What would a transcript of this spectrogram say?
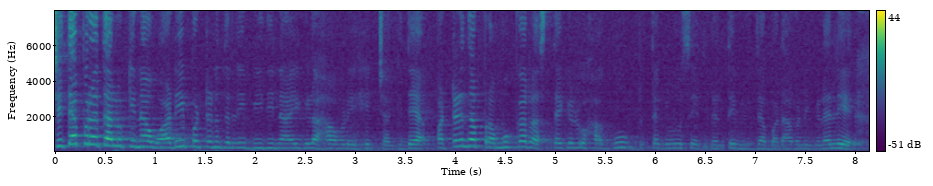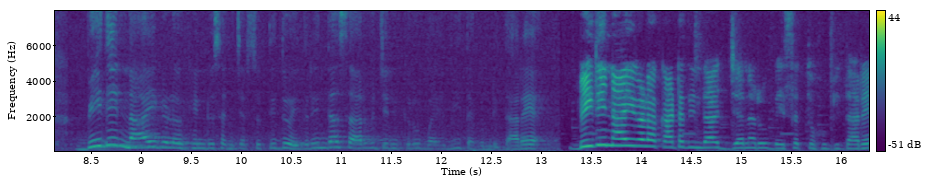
ಚಿತ್ತಾಪುರ ತಾಲೂಕಿನ ವಾಡಿ ಪಟ್ಟಣದಲ್ಲಿ ಬೀದಿ ನಾಯಿಗಳ ಹಾವಳಿ ಹೆಚ್ಚಾಗಿದೆ. ಪಟ್ಟಣದ ಪ್ರಮುಖ ರಸ್ತೆಗಳು ಹಾಗೂ ವೃತ್ತಗಳು ಸೇರಿದಂತೆ ವಿವಿಧ ಬಡಾವಣೆಗಳಲ್ಲಿ ಬೀದಿ ನಾಯಿಗಳು ಹಿಂಡು ಸಂಚರಿಸುತ್ತಿದ್ದು, ಇದರಿಂದ ಸಾರ್ವಜನಿಕರು ಭಯಭೀತಗೊಂಡಿದ್ದಾರೆ. ಬೀದಿ ನಾಯಿಗಳ ಕಾಟದಿಂದ ಜನರು ಬೇಸತ್ತು ಹೋಗಿದ್ದಾರೆ.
